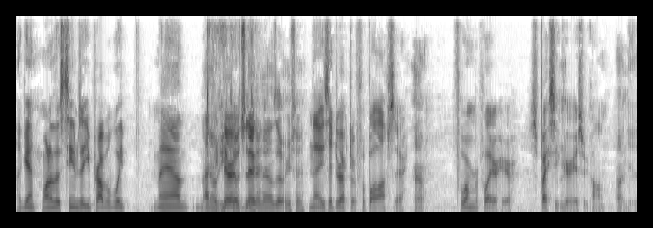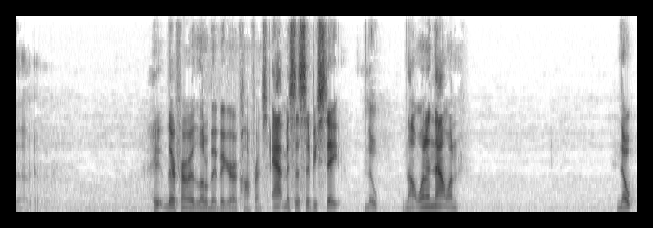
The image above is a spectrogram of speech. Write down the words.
Again, one of those teams that you probably, man. I Oh, think he they're, coaches they're- there now. Is that what you're saying? No, he's a director of football ops there. Oh, Former player here, Spicy Curry as we call him. I knew that. Hey, They're from a little bit bigger conference. At Mississippi State, Nope. not one in that one. Nope.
